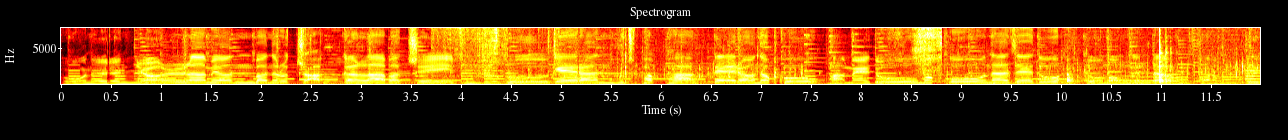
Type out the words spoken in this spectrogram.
오늘은 열라면 반으로 쫙 갈라봤지 순두부 계란 후추 팍팍 때려 넣고 밤에도 먹고 낮에도 또 먹는다 홈사운드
